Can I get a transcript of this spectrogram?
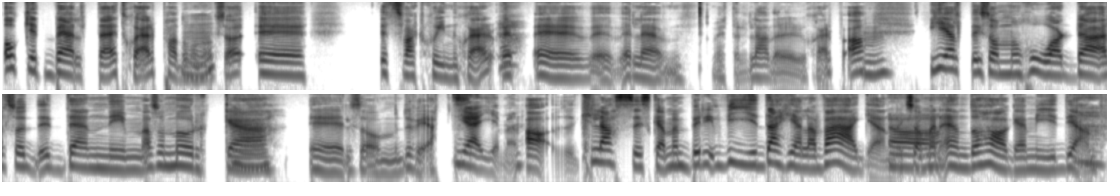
och ett bälte, ett skärp hade hon Mm. också. Ett svart skinnskärp, eh, eller vad heter det, läderskärp. Ja. Mm. Helt liksom hårda, alltså denim, alltså mörka, eh, liksom, du vet. Jajamän. Ja, klassiska men vida hela vägen Ja. liksom, men ändå höga midjan.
